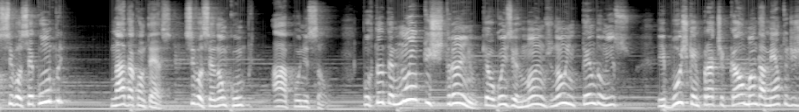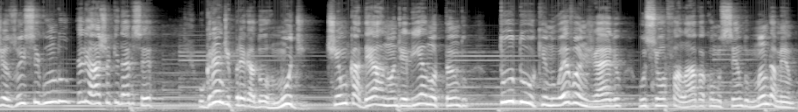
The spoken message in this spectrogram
Se você cumpre, nada acontece. Se você não cumpre, há a punição. Portanto, é muito estranho que alguns irmãos não entendam isso e busquem praticar o mandamento de Jesus segundo ele acha que deve ser. O grande pregador Moody tinha um caderno onde ele ia anotando tudo o que no Evangelho o Senhor falava como sendo mandamento.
